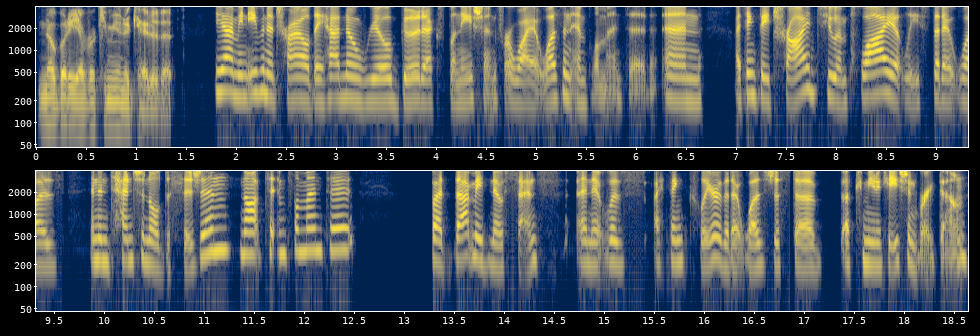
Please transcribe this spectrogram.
Nobody ever communicated it. Yeah, I mean, even at trial, they had no real good explanation for why it wasn't implemented. And I think they tried to imply, at least, that it was an intentional decision not to implement it. But that made no sense. And it was, I think, clear that it was just a, a communication breakdown.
